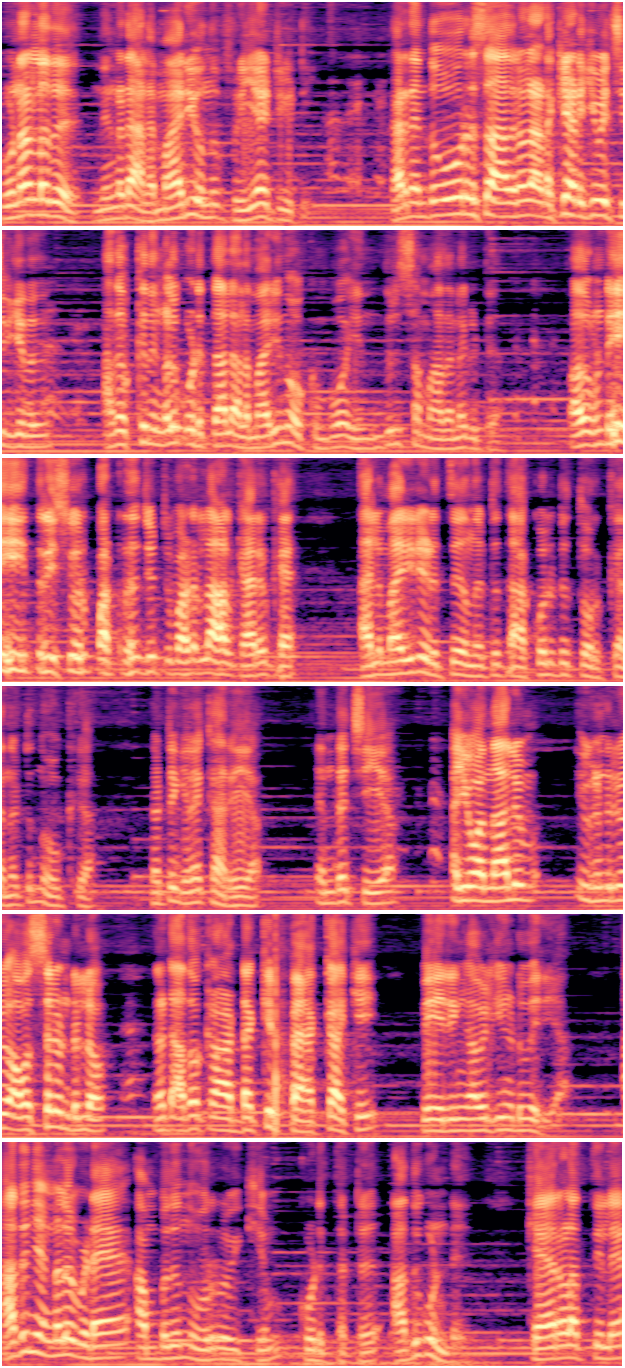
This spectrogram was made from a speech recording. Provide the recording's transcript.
ഗുണമുള്ളത് നിങ്ങളുടെ അലമാരി ഒന്ന് ഫ്രീ ആയിട്ട് കിട്ടി. കാരണം എന്തോ ഒരു സാധനങ്ങൾ അടക്കി അടക്കി വെച്ചിരിക്കുന്നത്. അതൊക്കെ നിങ്ങൾ കൊടുത്താൽ അലമാരി നോക്കുമ്പോൾ എന്തൊരു സമാധാനം കിട്ടുക. അതുകൊണ്ട് ഈ തൃശ്ശൂർ പട്ടണ ചുറ്റുപാടുള്ള ആൾക്കാരൊക്കെ അലമാരിയുടെ എടുത്ത് എന്നിട്ട് താക്കോലിട്ട് തുറക്കുക എന്നിട്ട് നോക്കുക. എന്നിട്ട് ഇങ്ങനെ കരയുക എന്താ ചെയ്യുക അയ്യോ എന്നാലും ഇങ്ങനെ ഒരു അവസരം ഉണ്ടല്ലോ. എന്നിട്ട് അതൊക്കെ അടക്കി പാക്കാക്കി പേരിങ്ങാവിലേക്ക് ഇങ്ങോട്ട് വരിക. അത് ഞങ്ങൾ ഇവിടെ അമ്പതും നൂറ് രൂപയ്ക്കും കൊടുത്തിട്ട് അതുകൊണ്ട് കേരളത്തിലെ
